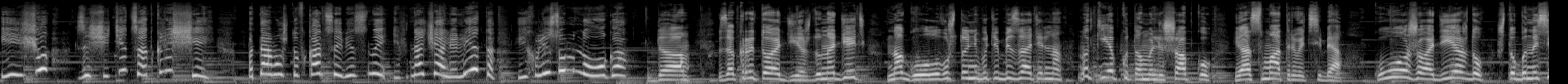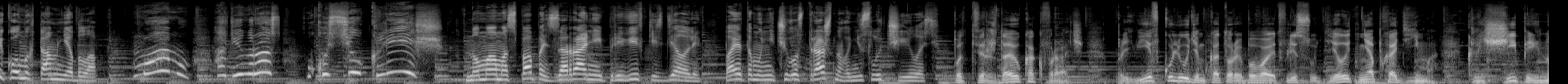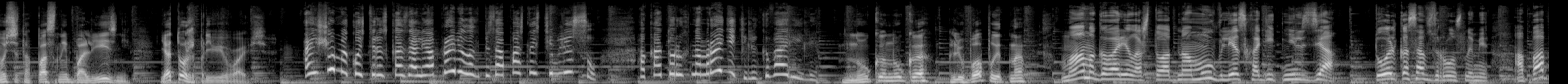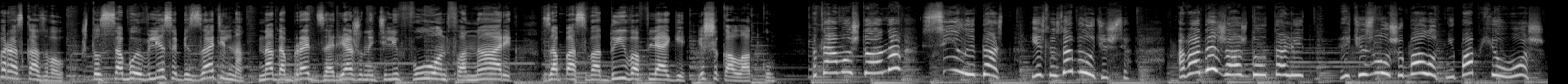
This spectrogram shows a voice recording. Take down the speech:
И еще защититься от клещей Потому что в конце весны и в начале лета их в лесу много. Да, закрытую одежду надеть, на голову что-нибудь обязательно Ну, кепку там или шапку И осматривать себя. Кожу, одежду, чтобы насекомых там не было Маму один раз укусил клещ. Но мама с папой заранее прививки сделали Поэтому ничего страшного не случилось. Подтверждаю как врач. Прививку людям, которые бывают в лесу, делать необходимо. Клещи переносят опасные болезни. Я тоже прививаюсь. А еще мы Косте рассказали о правилах безопасности в лесу О которых нам родители говорили. Ну-ка, ну-ка, любопытно. Мама говорила, что одному в лес ходить нельзя только со взрослыми. А папа рассказывал, что с собой в лес обязательно надо брать заряженный телефон, фонарик Запас воды во фляге и шоколадку. Потому что она силы даст, если заблудишься. А вода жажду утолит. Ведь из луж и болот не попьешь.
